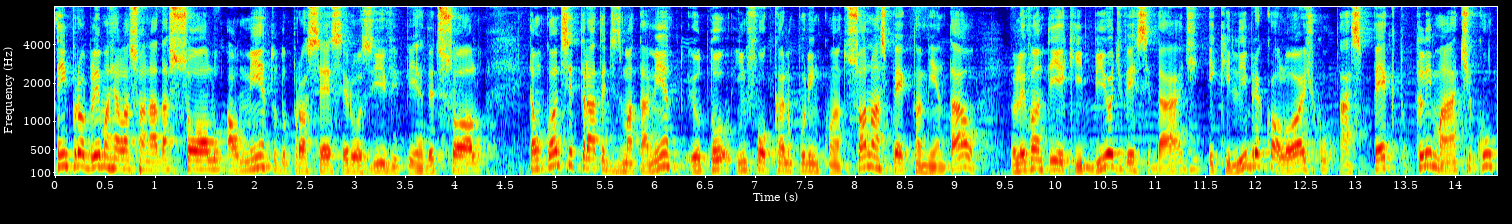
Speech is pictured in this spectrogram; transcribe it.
Tem problema relacionado a solo, aumento do processo erosivo e perda de solo. Então, quando se trata de desmatamento, eu estou enfocando por enquanto só no aspecto ambiental. Eu levantei aqui biodiversidade, equilíbrio ecológico, aspecto climático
